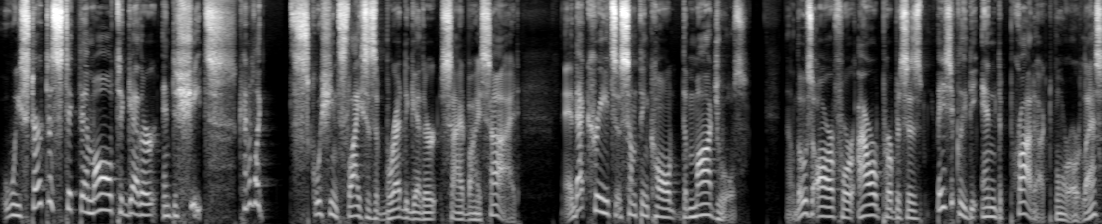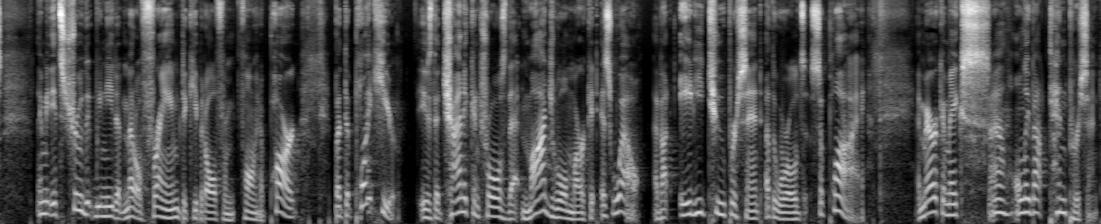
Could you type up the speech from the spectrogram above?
we start to stick them all together into sheets, kind of like squishing slices of bread together side by side. And that creates something called the modules. Now, those are, for our purposes, basically the end product, more or less. I mean, it's true that we need a metal frame to keep it all from falling apart, but the point here is that China controls that module market as well, about 82% of the world's supply. America makes well, only about 10%.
